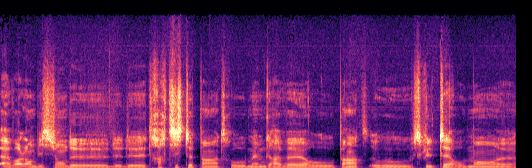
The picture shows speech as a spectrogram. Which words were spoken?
avoir l'ambition de- de- d'être artiste peintre ou même graveur ou peintre ou sculpteur au Mans, euh,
